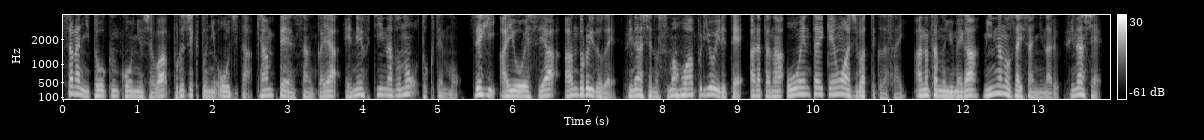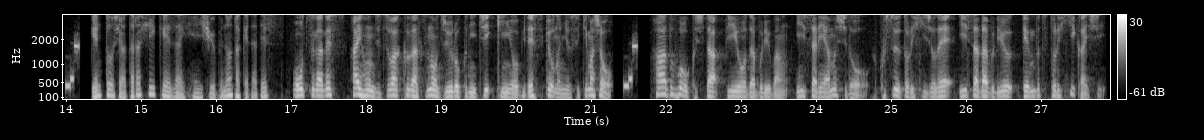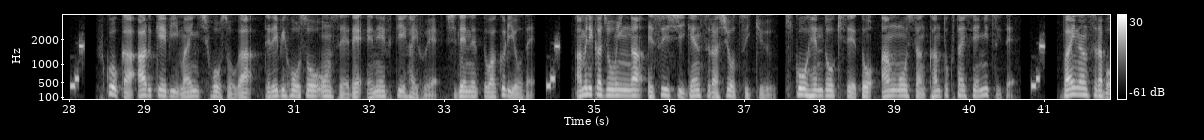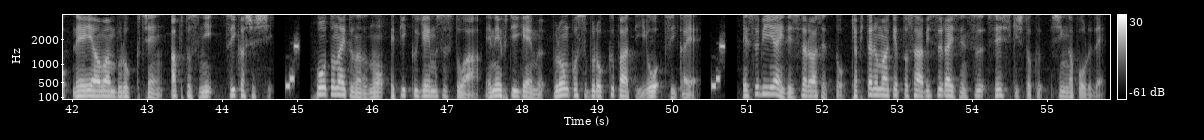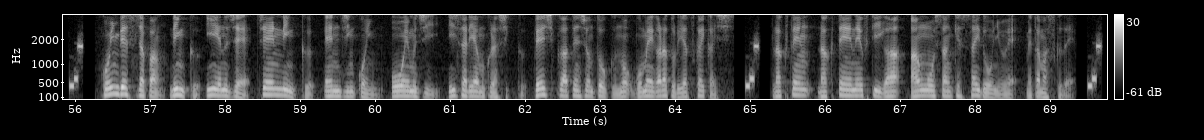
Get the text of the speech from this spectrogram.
さらにトークン購入者はプロジェクトに応じたキャンペーン参加や NFT などの特典も。ぜひ iOS や Android でフィナンシェのスマホアプリを入れて新たな応援体験を味わってください。あなたの夢がみんなの財産になるフィナンシェ。現当社新しい経済編集部の武田です。大塚です。はい、本日は9月の16日金曜日です。今日のニュースいきましょう。ハードフォークした POW 版イーサリアム始動。複数取引所でイーサ W 現物取引開始。福岡 RKB 毎日放送がテレビ放送音声で NFT 配布へ、市電ネットワーク利用で。アメリカ上院が SEC ゲンスラ氏を追及。気候変動規制と暗号資産監督体制について。バイナンスラボレイヤー1ブロックチェーンアプトスに追加出資。フォートナイトなどのエピックゲームスストア NFT ゲームブロンコスブロックパーティーを追加へ。SBI デジタルアセットキャピタルマーケットサービスライセンス正式取得シンガポールで。コインベースジャパン、リンク、ENJ、チェーンリンク、エンジンコイン、OMG、イーサリアムクラシック、ベーシックアテンショントークンの5銘柄取扱い開始。楽天、楽天 NFT が暗号資産決済導入へ、メタマスクで。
